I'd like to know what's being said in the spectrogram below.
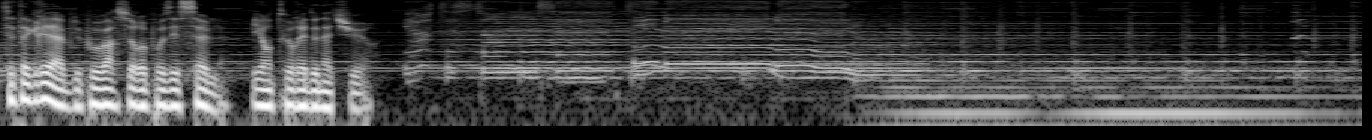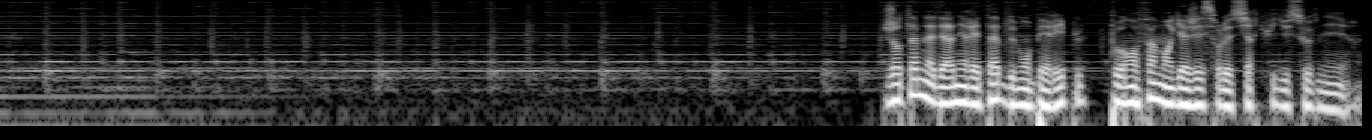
C'est agréable de pouvoir se reposer seul et entouré de nature. J'entame la dernière étape de mon périple pour enfin m'engager sur le circuit du souvenir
